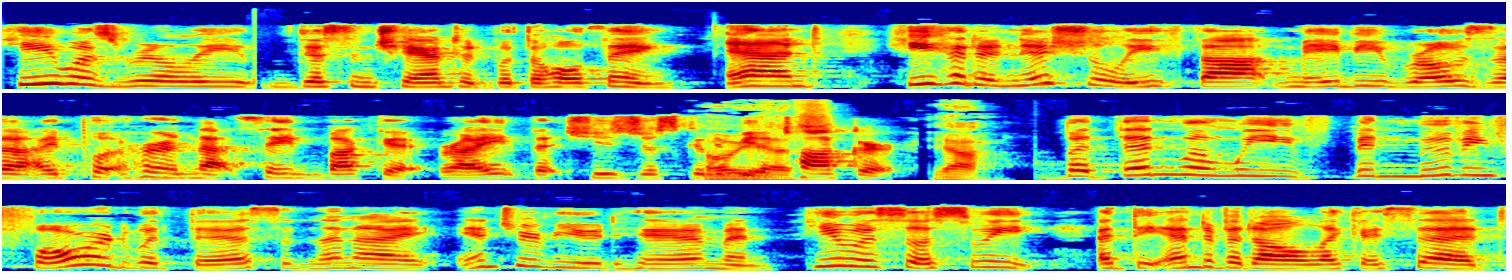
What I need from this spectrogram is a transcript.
he was really disenchanted with the whole thing. And he had initially thought maybe Roza, I put her in that same bucket, right? That she's just going to Oh, be yes. a talker. Yeah. But then when we've been moving forward with this, and then I interviewed him, and he was so sweet. At the end of it all, like I said,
